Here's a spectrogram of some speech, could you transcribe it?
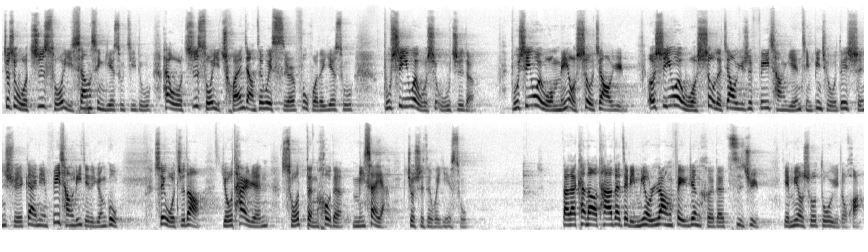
就是我之所以相信耶稣基督，还有我之所以传讲这位死而复活的耶稣，不是因为我是无知的，不是因为我没有受教育，而是因为我受的教育是非常严谨，并且我对神学概念非常理解的缘故，所以我知道犹太人所等候的弥赛亚就是这位耶稣。大家看到他在这里没有浪费任何的字句，也没有说多余的话。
